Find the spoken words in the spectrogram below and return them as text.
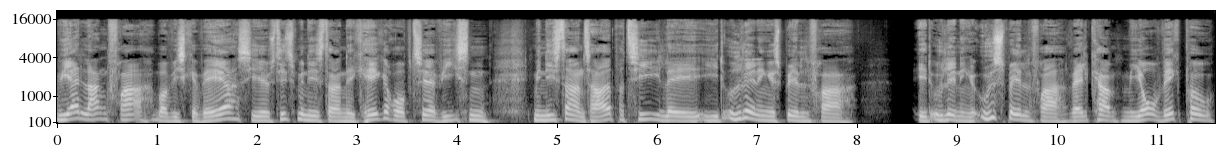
Vi er langt fra, hvor vi skal være, siger justitsminister Nick Hækkerup til avisen. Ministerens eget parti lagde i et udlændingespil fra et udlændingeudspil fra valgkampen i år væk på,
